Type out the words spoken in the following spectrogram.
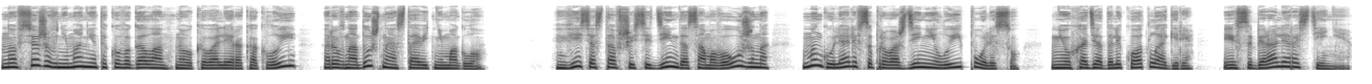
Но все же внимание такого галантного кавалера, как Луи, равнодушно оставить не могло. Весь оставшийся день до самого ужина мы гуляли в сопровождении Луи по лесу, не уходя далеко от лагеря, и собирали растения.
